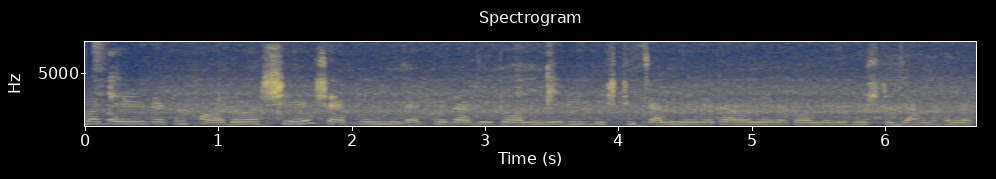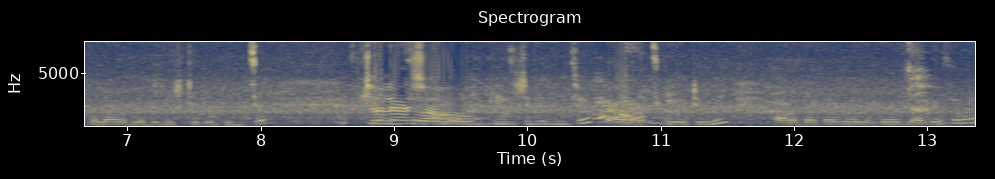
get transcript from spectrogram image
আমাদের এখন খাওয়া দাওয়া শেষ। এখন দেখো দা যেহেতু অলরেডি বৃষ্টি চালু হয়ে গেছে আমার মেয়ে দেখো অলরেডি বৃষ্টি জানলা ফেলা খোলা ওর মধ্যে বৃষ্টিতে ভিজছে। চলে আসো। বৃষ্টিতে ভিজো আর আজকে এইটুকুই। আবার দেখা হবে অন্য কোনো ব্লগে সবাই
